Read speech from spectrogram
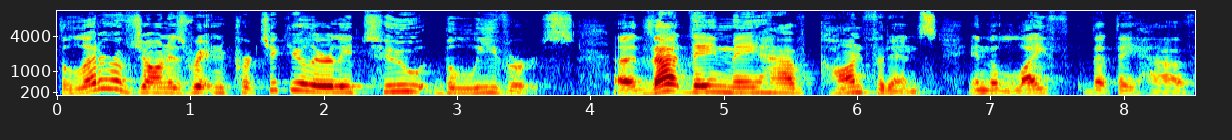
the letter of John is written particularly to believers, uh, that they may have confidence in the life that they have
